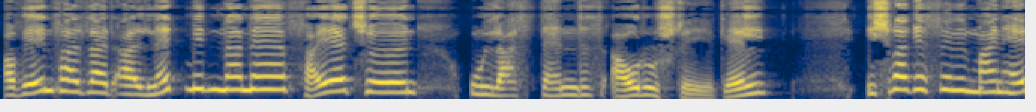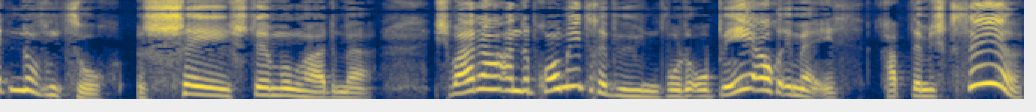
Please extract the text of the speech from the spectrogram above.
Auf jeden Fall seid alle nett miteinander, feiert schön und lasst dann das Auto stehen, gell? Ich war gestern in Manhattan auf dem Zug. Schöne Stimmung hatte man. Ich war da an der Promi-Tribüne, wo der OB auch immer ist. Habt ihr mich gesehen?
